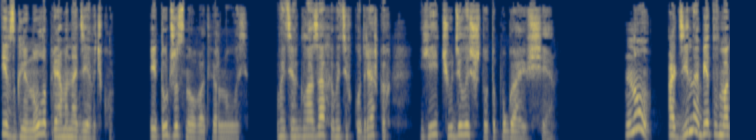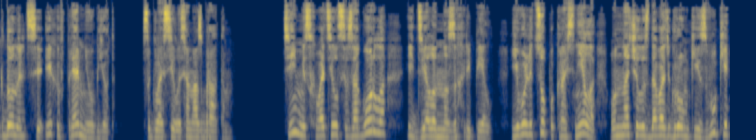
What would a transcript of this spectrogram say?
и взглянула прямо на девочку. И тут же снова отвернулась. В этих глазах и в этих кудряшках ей чудилось что-то пугающее. «Ну, один обед в Макдональдсе их и впрямь не убьет», — согласилась она с братом. Тимми схватился за горло и деланно захрипел. Его лицо покраснело, он начал издавать громкие звуки,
